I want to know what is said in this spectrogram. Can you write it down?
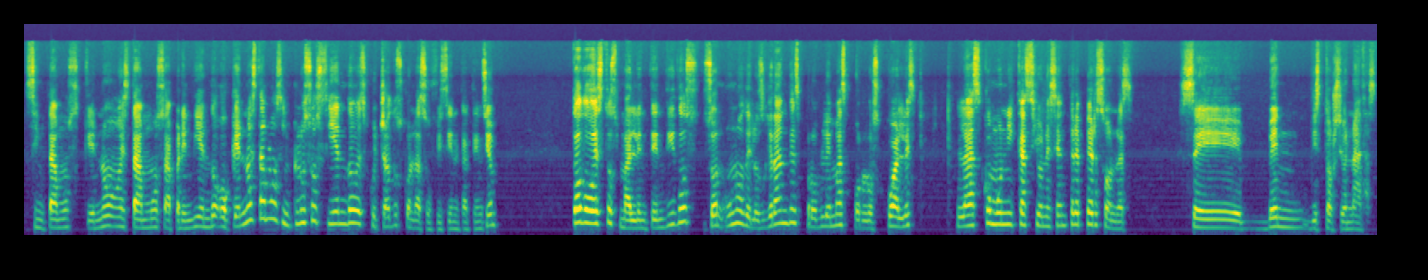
sintamos que no estamos aprendiendo o que no estamos incluso siendo escuchados con la suficiente atención. Todos estos malentendidos son uno de los grandes problemas por los cuales las comunicaciones entre personas se ven distorsionadas.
